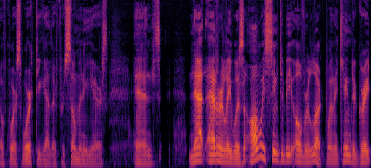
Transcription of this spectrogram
of course, worked together for so many years. And Nat Adderley was always seemed to be overlooked when it came to great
